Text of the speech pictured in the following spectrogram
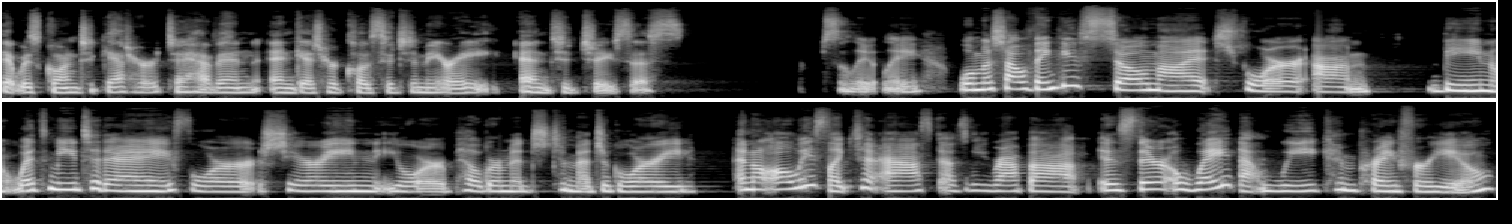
that was going to get her to heaven and get her closer to Mary and to Jesus. Absolutely. Well, Michelle, thank you so much for um, being with me today, for sharing your pilgrimage to Medjugorje. And I always like to ask as we wrap up, is there a way that we can pray for you?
